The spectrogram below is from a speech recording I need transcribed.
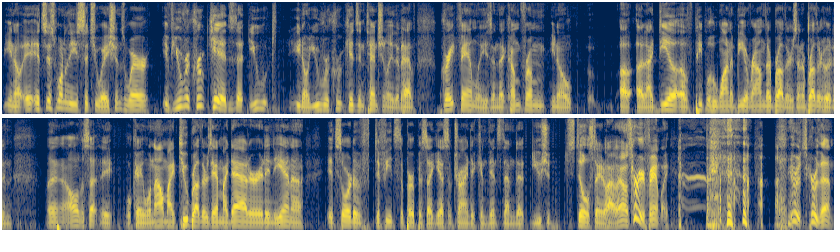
you know, it, it's just one of these situations where if you recruit kids that you you know you recruit kids intentionally that have great families and that come from you know a, an idea of people who want to be around their brothers and a brotherhood and uh, all of a sudden okay well now my two brothers and my dad are at indiana. It sort of defeats the purpose i guess of trying to convince them that you should still stay at ohio. Oh, screw your family. Screw them.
